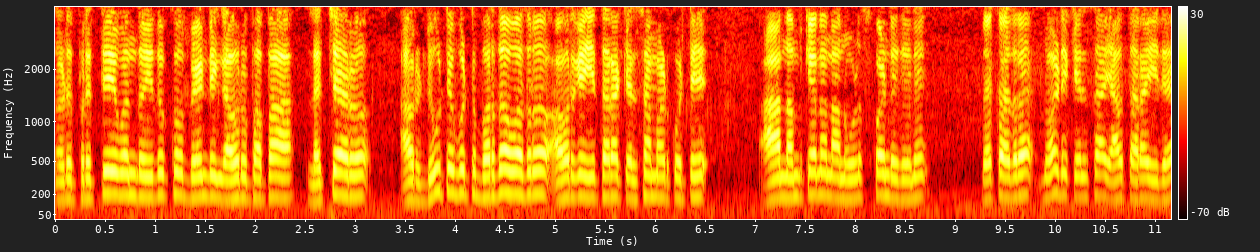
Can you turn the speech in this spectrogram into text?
ನೋಡಿ ಪ್ರತಿ ಒಂದು ಇದಕ್ಕೂ ಬೆಂಡಿಂಗ್ ಅವರು ಪಾಪ ಲೆಕ್ಚರು ಅವ್ರು ಡ್ಯೂಟಿ ಬಿಟ್ಟು ಬರ್ದೋ ಹೋದ್ರು ಅವ್ರಿಗೆ ಈ ಥರ ಕೆಲಸ ಮಾಡಿಕೊಟ್ಟು ಆ ನಂಬಿಕೆನ ನಾನು ಉಳಿಸ್ಕೊಂಡಿದ್ದೀನಿ. ಬೇಕಾದ್ರೆ ನೋಡಿ ಕೆಲಸ ಯಾವ ಥರ ಇದೆ.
